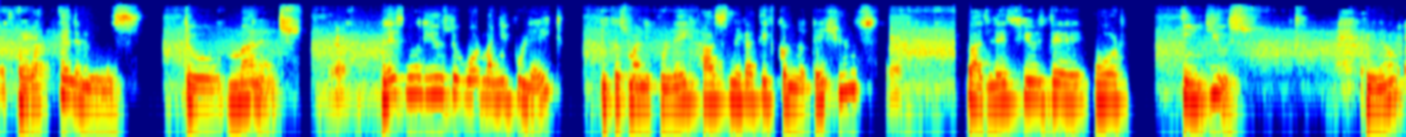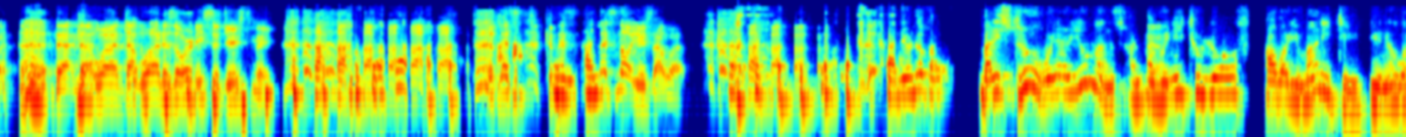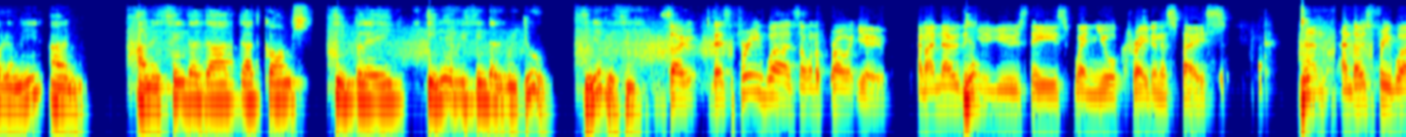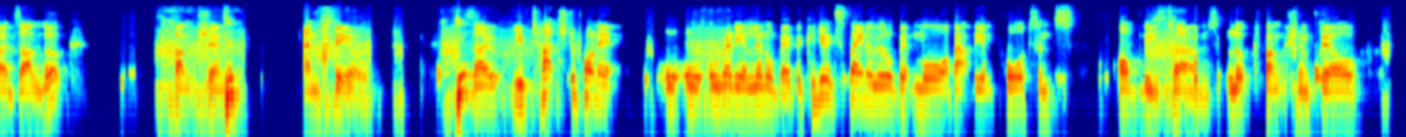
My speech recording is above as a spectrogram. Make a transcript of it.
of what elements to manage. Yeah. Let's not use the word manipulate because manipulate has negative connotations. Yeah. But let's use the word induce. You know, that that word that word has already seduced me. let's, let's let's not use that word. and you know, but but it's true. We are humans, and, Yeah. and we need to love our humanity. You know what I mean? And and I think that that that comes in play in everything that we do, in everything. So there's three words I want to throw at you, and I know that Yep. you use these when you're creating a space, Yep. and and those three words are look, function, Yep. and feel. So you've touched upon it al- al- already a little bit, but can you explain a little bit more about the importance of these terms, look, function, feel,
